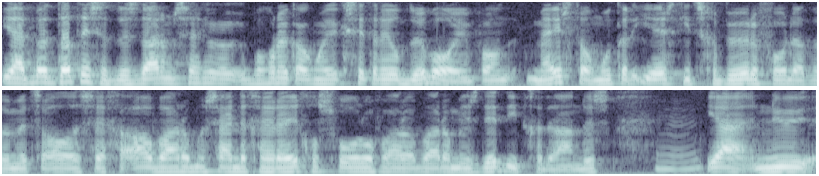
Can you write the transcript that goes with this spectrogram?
ja, dat is het. Dus daarom zeg ik, begon ik ook, maar ik zit er heel dubbel in. Van, meestal moet er eerst iets gebeuren voordat we met z'n allen zeggen: oh, waarom zijn er geen regels voor of waarom is dit niet gedaan? Dus mm-hmm. ja, nu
